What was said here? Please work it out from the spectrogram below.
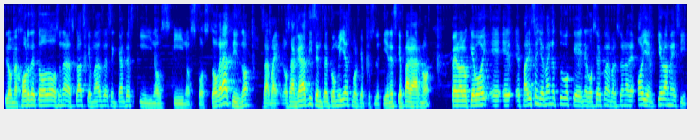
lo mejor de todo, una de las cosas que más les encanta es y nos, y nos costó gratis, ¿no? O sea, o sea, gratis entre comillas porque pues le tienes que pagar, ¿no? Pero a lo que voy, eh, eh, el Paris Saint Germain no tuvo que negociar con el Barcelona de, oye, quiero a Messi,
